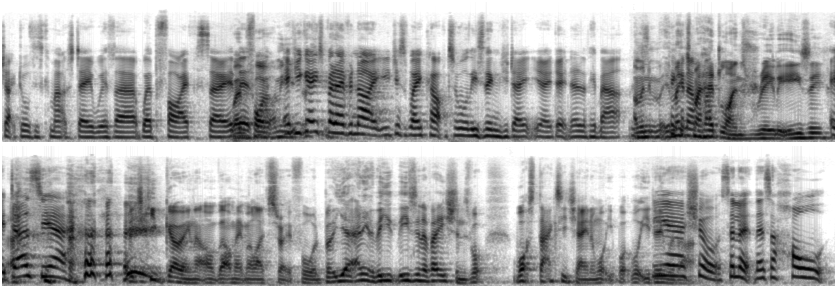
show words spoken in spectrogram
Jack Dorsey's come out today with uh, Web five. So Web the- 5, I mean- if you go to bed overnight, you just wake up to all these things you don't, you know, don't know anything about. I mean, it, makes my headlines really easy. It does, yeah. Let's keep going. That'll, that'll make my life straightforward. But yeah, anyway, these, these innovations. What what's Dacxi chain and what you, what, what you doing yeah, with that? sure. So look, there's a whole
